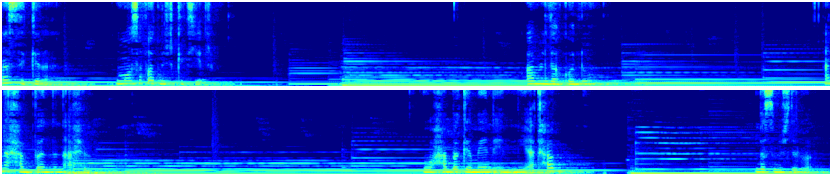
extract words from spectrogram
بس كده المواصفات مش كتير. قبل ده كله أنا حابة إن أنا أحب. وحابة كمان إني أتحب. بس مش دلوقتي.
